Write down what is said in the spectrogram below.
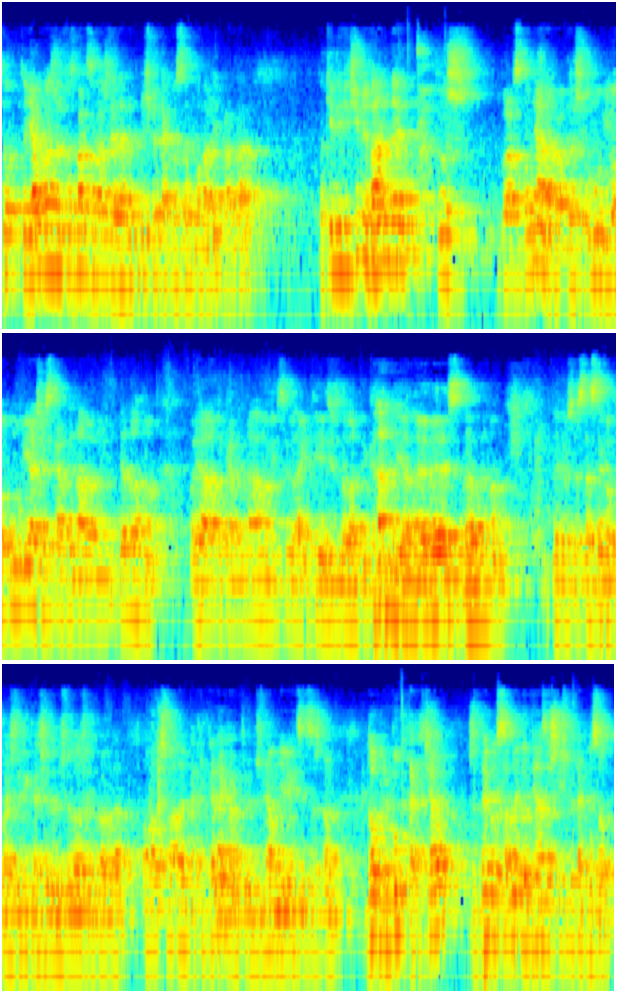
To, to ja uważam, że to jest bardzo ważny element, myśmy tak postępowali, prawda. No, kiedy widzimy Wandę, już była wspomniana, prawda, że umówiła, umówiła się z kardynałem, wiadomo, pojechała do kardynała i słuchaj, ty jedziesz do Watykanu, ja na Everest, prawda, tego 16 października 78, prawda, ona otrzymała taki telegram, który brzmiał mniej więcej coś tam, dobry Bóg tak chciał, że tego samego dnia zeszliśmy tak wysoko.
